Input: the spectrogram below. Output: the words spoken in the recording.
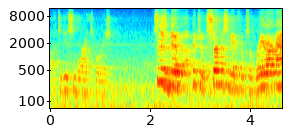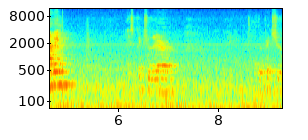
uh, to do some more exploration. So there's a bit of a picture of the surface, again, from some radar mapping. Nice picture there. Another picture.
